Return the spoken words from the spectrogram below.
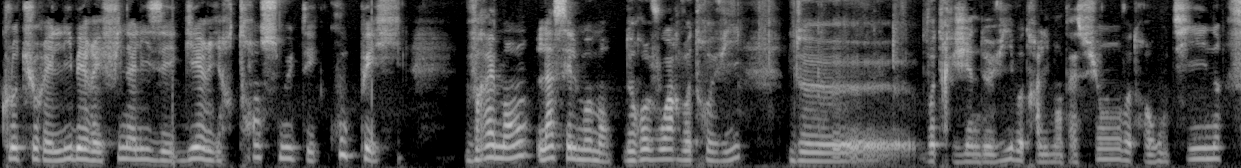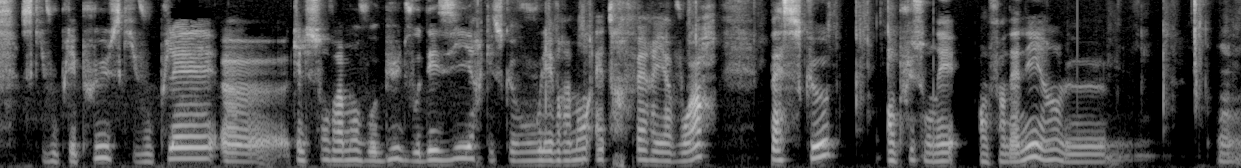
clôturer, libérer, finaliser, guérir, transmuter, couper. Vraiment, là, c'est le moment de revoir votre vie, de votre hygiène de vie, votre alimentation, votre routine, ce qui vous plaît plus, ce qui vous plaît, euh, quels sont vraiment vos buts, vos désirs, qu'est-ce que vous voulez vraiment être, faire et avoir. Parce que, en plus, on est en fin d'année, hein, on,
